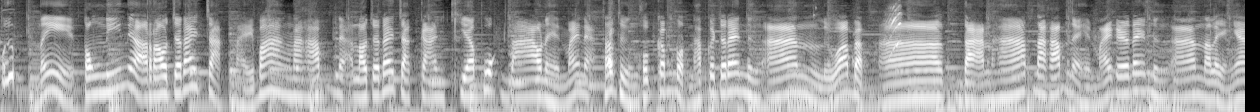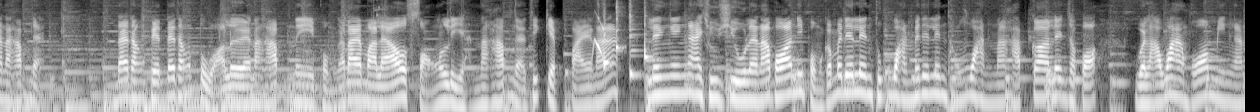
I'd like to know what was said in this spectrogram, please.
ปุ๊บนี่ตรงนี้เนี่ยเราจะได้จากไหนบ้างนะครับเนี่ยเราจะได้จากการเคลียร์พวกดาวเนี่ยเห็นไหมเนี่ยถ้าถึงครบกำหนดนะครับก็จะได้ 1 อัน หรือว่าแบบอ่าด่านฮาร์ดนะครับเนี่ยเห็นไหมก็จะได้1อันอะไรอย่างเงี้ยนะครับเนี่ยได้ทั้งเพชรได้ทั้งตั๋วเลยนะครับ นี่ผมก็ได้มาแล้ว 2 เหรียญนะครับเนี่ยที่เก็บไปนะ เล่นง่ายๆชิวๆเลยนะ เพราะว่านี่ผมก็ไม่ได้เล่นทุกวันไม่ได้เล่นทั้งวันนะครับ ก็เล่นเฉพาะเวลาว่างเพราะว่ามีงาน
